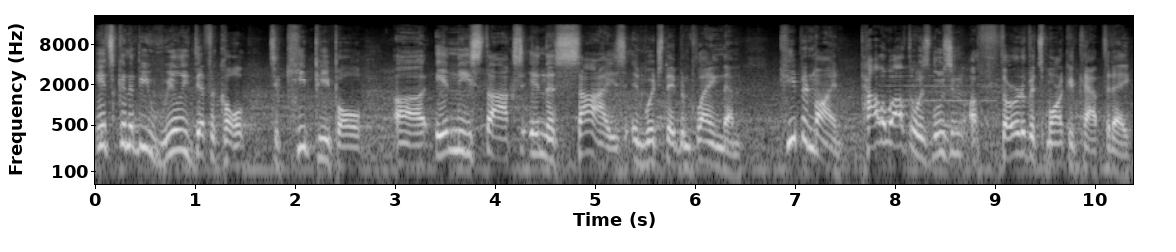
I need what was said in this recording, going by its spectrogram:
it's going to be really difficult to keep people uh, in these stocks in the size in which they've been playing them. Keep in mind, Palo Alto is losing a third of its market cap today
